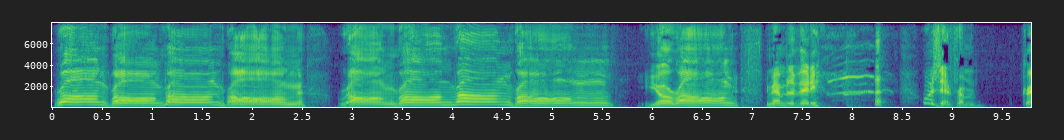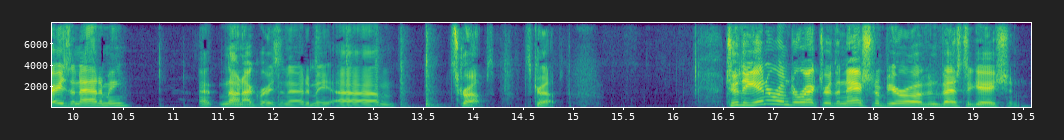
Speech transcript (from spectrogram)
Wrong, wrong, wrong, wrong, wrong, wrong, wrong, wrong. You're wrong. Remember the video? was it from Grey's Anatomy? Uh, no, not Grey's Anatomy. Um, Scrubs. Scrubs. To the interim director of the National Bureau of Investigation,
